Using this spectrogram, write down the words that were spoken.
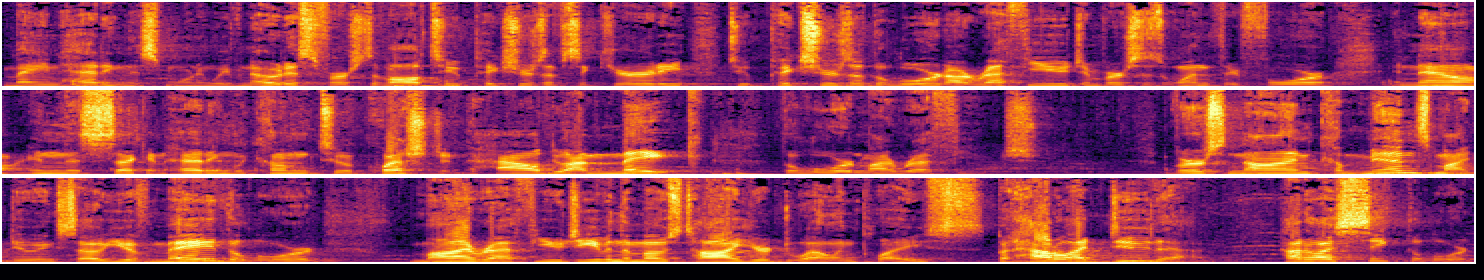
main heading this morning. We've noticed, first of all, two pictures of security, two pictures of the Lord our refuge in verses 1 through 4. And now, in this second heading, we come to a question How do I make the Lord my refuge? Verse 9 commends my doing so. You have made the Lord my refuge, even the Most High, your dwelling place. But how do I do that? How do I seek the Lord?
